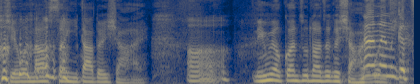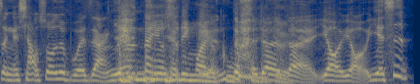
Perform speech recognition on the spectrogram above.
就结婚，然后生一大堆小孩。嗯，你有没有关注到这个小孩？那那那个整个小说就不会这样，那又是另外一个故事。对对对，有有也是。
